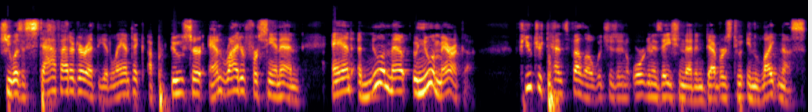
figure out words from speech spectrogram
She was a staff editor at The Atlantic, a producer and writer for CNN, and a New, Amer- New America Future Tense Fellow, which is an organization that endeavors to enlighten us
